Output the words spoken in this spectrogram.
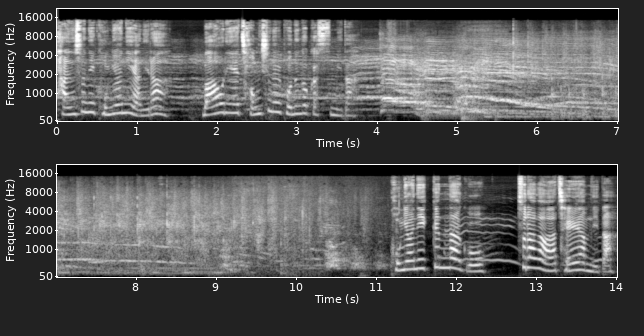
단순히 공연이 아니라 마오리의 정신을 보는 것 같습니다. 공연이 끝나고 투랑아와 재회합니다.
